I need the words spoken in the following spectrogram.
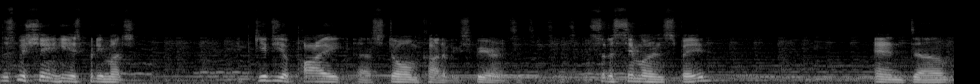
this machine here is pretty much it gives you a Pi uh, Storm kind of experience. It's, it's, it's, sort of similar in speed, and um,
